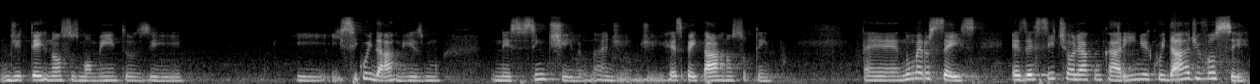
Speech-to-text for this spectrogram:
de ter nossos momentos e, e, e se cuidar mesmo nesse sentido, né? De, de respeitar nosso tempo. É, número 6. Exercite olhar com carinho e cuidar de você,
